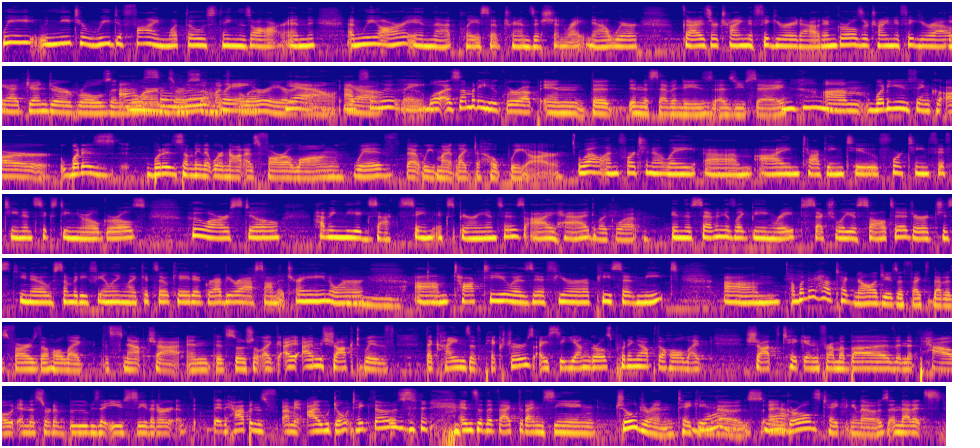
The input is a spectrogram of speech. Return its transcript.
we, we need to redefine what those things are. And, and we are in that place of transition right now where guys are trying to figure it out and girls are trying to figure out. Yeah, gender roles and norms are so much blurrier Yeah, now. absolutely. Well, as somebody who grew up in the in the seventies, as you say, Mm-hmm. um, what do you think are what is what is something that we're not as far along with that we might like to hope we are? Well, unfortunately, um, I'm talking to 14, 15, and 16 year old girls who are still having the exact same experiences I had. Like what? in the 70s like being raped sexually assaulted or just you know somebody feeling like it's okay to grab your ass on the train or um, talk to you as if you're a piece of meat um, I wonder how technology has affected that as far as the whole like the Snapchat and the social like I, I'm shocked with the kinds of pictures I see young girls putting up, the whole like shots taken from above and the pout and the sort of boobs that you see that are that happens I mean, I don't take those and so the fact that I'm seeing children taking Yeah, those yeah. and girls taking those and that it's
